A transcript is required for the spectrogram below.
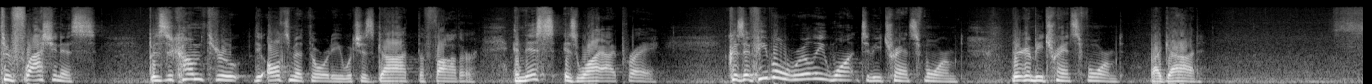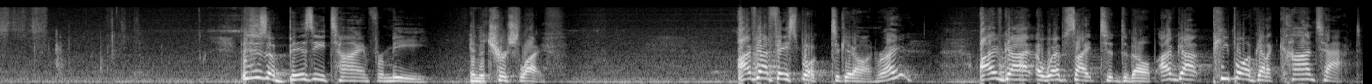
through flashiness, but it's to come through the ultimate authority, which is God the Father. And this is why I pray. Because if people really want to be transformed, they're going to be transformed by God. Is a busy time for me in the church life. I've got Facebook to get on, right? I've got a website to develop. I've got people I've got to contact.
